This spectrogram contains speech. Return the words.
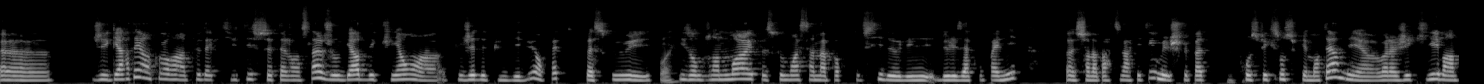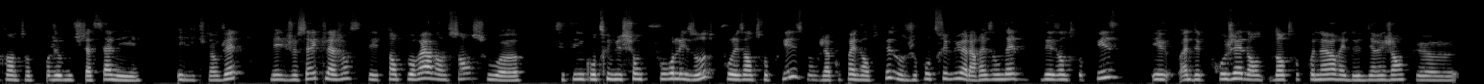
Euh, j'ai gardé encore un peu d'activité sur cette agence-là. Je garde des clients euh, que j'ai depuis le début en fait, parce que ils ont besoin de moi et parce que moi ça m'apporte aussi de les, de les accompagner sur la partie marketing. Mais je fais pas de mmh. prospection supplémentaire, mais voilà, j'équilibre un peu entre le projet bouche salle et, et les clients. Mais je savais que l'agence était temporaire dans le sens où euh, c'était une contribution pour les autres, pour les entreprises. Donc j'accompagne les entreprises, donc je contribue à la raison d'être des entreprises et à des projets d'entrepreneurs et de dirigeants que,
